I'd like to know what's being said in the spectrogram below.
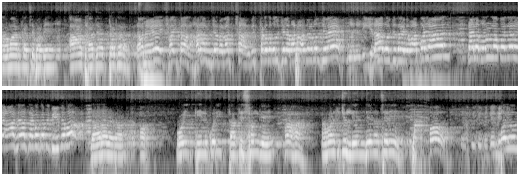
আমার কাছে পাবে আট হাজার টাকা। তাহলে এই শয়তান হারাম জাদা বাচ্চার মিথ্যা কথা বলছিলে বারো হাজার বলছিলে? যা বলছে তাই দেবো। আব্বাজান তাহলে বলুন আব্বাজান এই আট হাজার টাকা আমি দিয়ে দেবো? দাঁড়া বেটা। ও, ওই তিন করি তাঁতির সঙ্গে হ্যাঁ হ্যাঁ আমার কিছু লেনদেন আছে রে। ও, বলুন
